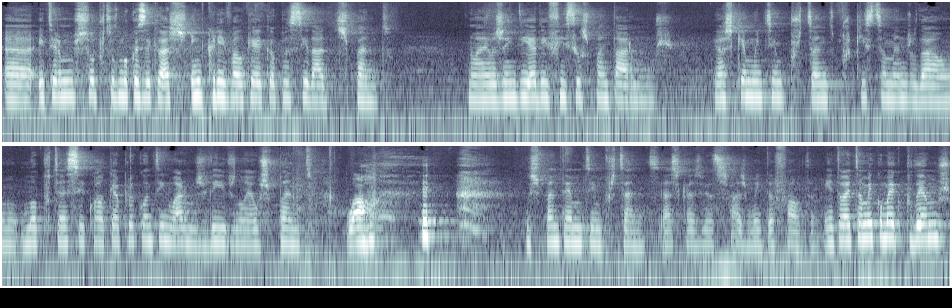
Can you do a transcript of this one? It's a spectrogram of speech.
uh, e termos, sobretudo, uma coisa que eu acho incrível, que é a capacidade de espanto. Não é? Hoje em dia é difícil espantarmos. Eu acho que é muito importante porque isso também nos dá um, uma potência qualquer para continuarmos vivos, não é? O espanto. Uau! o espanto é muito importante, acho que às vezes faz muita falta. Então é também como é que podemos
